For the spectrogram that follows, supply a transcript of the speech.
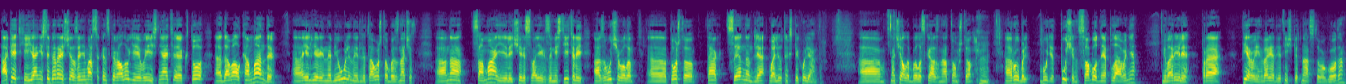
Опять-таки, я не собираюсь сейчас заниматься конспирологией, выяснять, э, кто давал команды Эльвире Набиулиной для того, чтобы, значит, она сама или через своих заместителей озвучивала то, что так ценно для валютных спекулянтов. А, сначала было сказано о том, что рубль будет пущен в свободное плавание. Говорили про 1 января 2015 года.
